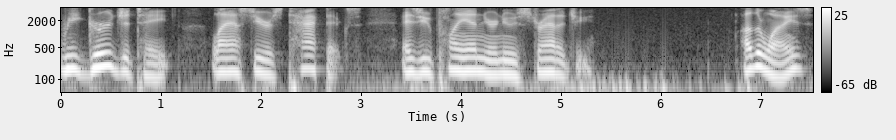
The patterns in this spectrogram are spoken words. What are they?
regurgitate last year's tactics as you plan your new strategy. Otherwise,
